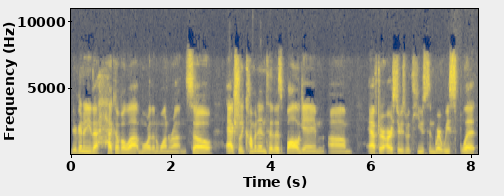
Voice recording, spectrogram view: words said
you're going to need a heck of a lot more than one run. So actually, coming into this ball game um, after our series with Houston, where we split,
